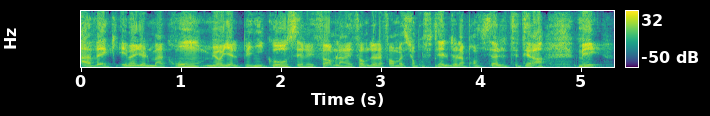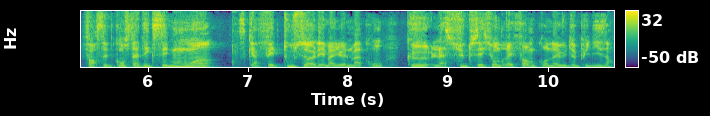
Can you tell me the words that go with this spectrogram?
avec Emmanuel Macron, Muriel Pénicaud, ses réformes, la réforme de la formation professionnelle, de l'apprentissage, etc. Mais force est de constater que c'est moins ce qu'a fait tout seul Emmanuel Macron que la succession de réformes qu'on a eues depuis dix ans.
